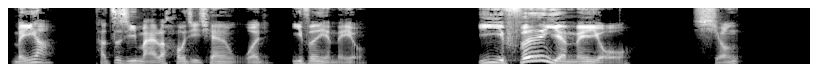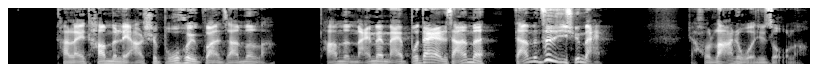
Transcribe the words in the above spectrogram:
没呀，她自己买了好几千，我一分也没有，一分也没有。”行，看来他们俩是不会管咱们了，他们买买买不带着咱们，咱们自己去买。然后拉着我就走了，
